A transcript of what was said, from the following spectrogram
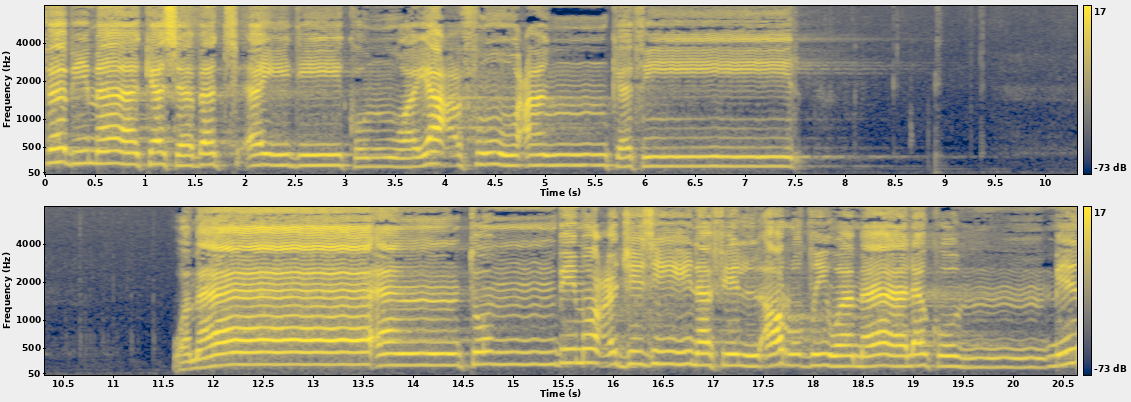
فبما كسبت أيديكم ويعفو عن كثير وما أنتم بمعجزين في الأرض وما لكم من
